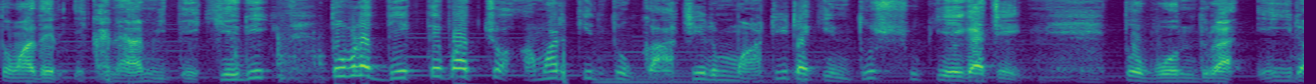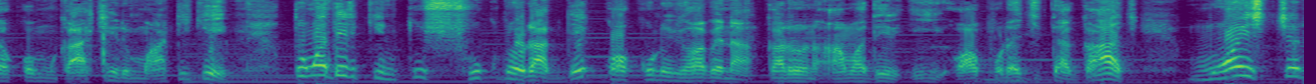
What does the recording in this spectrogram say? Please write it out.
তোমাদের এখানে আমি দেখিয়ে দিই। তোমরা দেখতে পাচ্ছ আমার কিন্তু গাছের মাটিটা কিন্তু শুকিয়ে গেছে। তো বন্ধুরা এই রকম গাছের মাটিকে তোমাদের কিন্তু শুকনো রাখলে কখনোই হবে না, কারণ আমাদের এই অপরাজিতা গাছ ময়েশ্চার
